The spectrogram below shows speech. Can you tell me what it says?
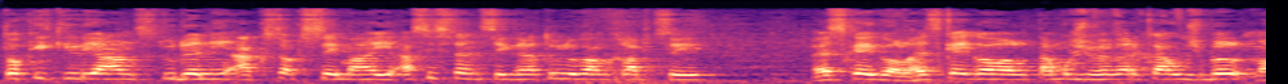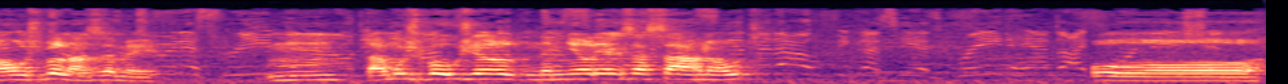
Toky, Kilian, Studený a Xoxy mají asistenci, gratuluju vám chlapci. Hezký gol, hezký gol, tam už Veverka už byl, no už byl na zemi. Mm, tam už bohužel neměl jak zasáhnout. O,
